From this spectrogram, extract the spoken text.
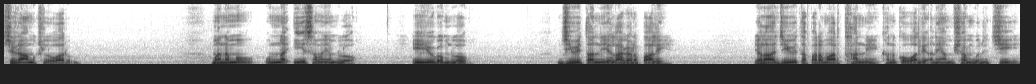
శ్రీరామకృష్ణుల వారు. మనము ఉన్న ఈ సమయంలో ఈ యుగంలో జీవితాన్ని ఎలా గడపాలి ఎలా జీవిత పరమార్థాన్ని కనుక్కోవాలి అనే అంశం గురించి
